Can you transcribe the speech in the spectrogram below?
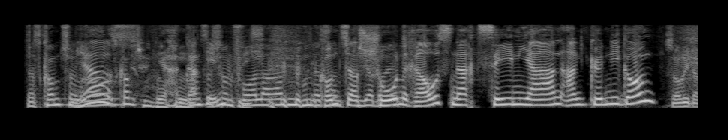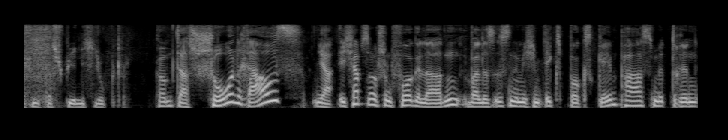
das kommt schon ja, raus. das kommt schon. Ja, Du kannst es schon vorladen. 120 Kommt das Gigabyte. schon raus nach zehn Jahren Ankündigung? Sorry, dass mich das Spiel nicht juckt. Kommt das schon raus? Ja, ich habe es auch schon vorgeladen, weil es ist nämlich im Xbox Game Pass mit drin.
